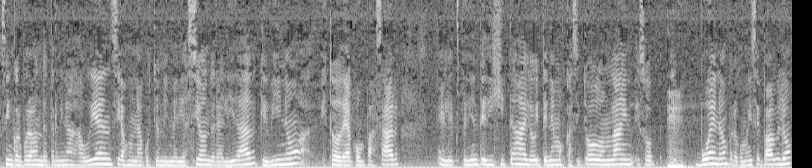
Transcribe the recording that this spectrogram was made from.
se incorporaron determinadas audiencias, una cuestión de inmediación, de oralidad, que vino esto de acompasar el expediente digital, hoy tenemos casi todo online, eso es Mm. bueno, pero como dice Pablo,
